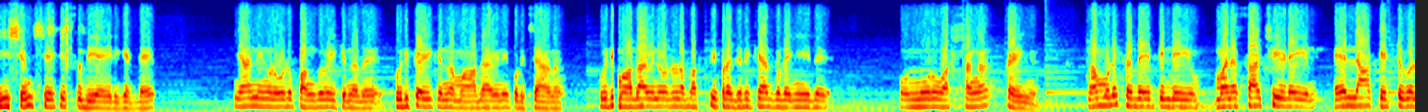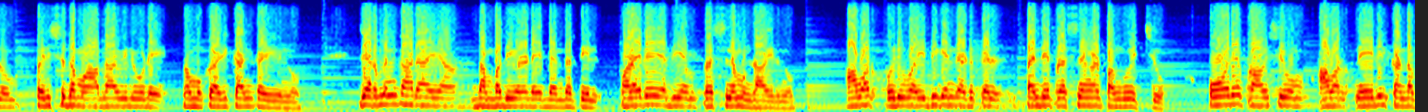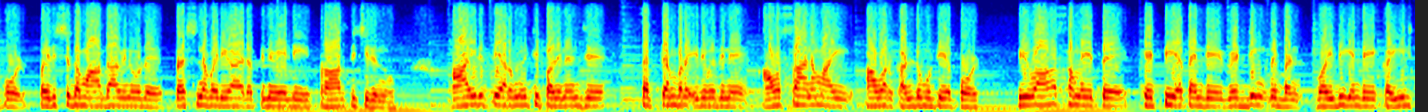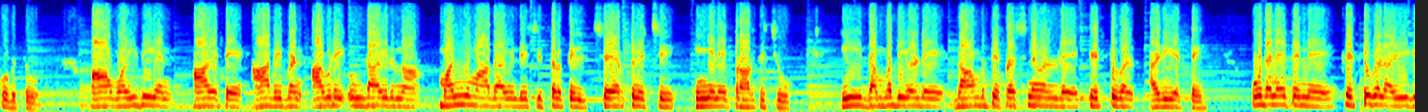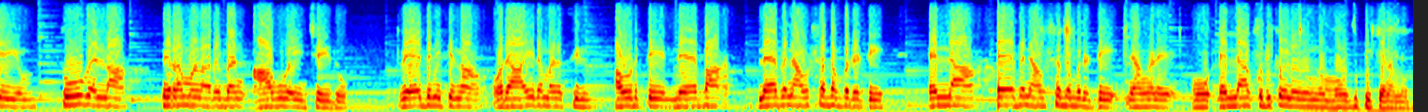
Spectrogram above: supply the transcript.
ഈശംശയ്ക്ക് സ്തുതിയായിരിക്കട്ടെ. ഞാൻ നിങ്ങളോട് പങ്കുവയ്ക്കുന്നത് കുരുക്കഴിക്കുന്ന മാതാവിനെ കുറിച്ചാണ്. കുരു മാതാവിനോടുള്ള ഭക്തി പ്രചരിക്കാൻ തുടങ്ങിയത് മുന്നൂറ് വർഷങ്ങൾ കഴിഞ്ഞു. നമ്മുടെ ഹൃദയത്തിന്റെയും മനസാക്ഷിയുടെയും എല്ലാ കെട്ടുകളും പരിശുദ്ധ മാതാവിലൂടെ നമുക്ക് അഴിക്കാൻ കഴിയുന്നു. ജർമ്മൻകാരായ ദമ്പതികളുടെ ബന്ധത്തിൽ വളരെയധികം പ്രശ്നമുണ്ടായിരുന്നു. അവർ ഒരു വൈദികന്റെ അടുക്കൽ തന്റെ പ്രശ്നങ്ങൾ പങ്കുവച്ചു. ഓരോ പ്രാവശ്യവും അവർ നേരിൽ കണ്ടപ്പോൾ പരിശുദ്ധ മാതാവിനോട് പ്രശ്നപരിഹാരത്തിന് വേണ്ടി പ്രാർത്ഥിച്ചിരുന്നു. ആയിരത്തി അറുന്നൂറ്റി പതിനഞ്ച് സെപ്റ്റംബർ ഇരുപതിന് അവസാനമായി അവർ കണ്ടുമുട്ടിയപ്പോൾ വിവാഹ സമയത്ത് കെട്ടിയ തന്റെ വെഡ്ഡിംഗ് റിബൺ വൈദികന്റെ കയ്യിൽ കൊടുത്തു. ആ വൈദികൻ ആകട്ടെ ആ റിബൺ അവിടെ ഉണ്ടായിരുന്ന മഞ്ഞു മാതാവിന്റെ ചിത്രത്തിൽ ചേർത്ത് വെച്ച് ഇങ്ങനെ പ്രാർത്ഥിച്ചു. ഈ ദമ്പതികളുടെ ദാമ്പത്യ പ്രശ്നങ്ങളുടെ കെട്ടുകൾ അഴിയട്ടെ. ഉടനെ തന്നെ കെട്ടുകൾ അഴിയുകയും തൂവെള്ള നിറമുള്ള റിബൺ ആകുകയും ചെയ്തു. വേദനിക്കുന്ന ഒരായിരം മനസ്സിൽ അവിടുത്തെ ലേപ ലേപന ഔഷധം പുരട്ടി എല്ലാ ലേപന ഔഷധം പുരട്ടി ഞങ്ങളെ എല്ലാ കുരുക്കളിൽ നിന്നും മോചിപ്പിക്കണമേ.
